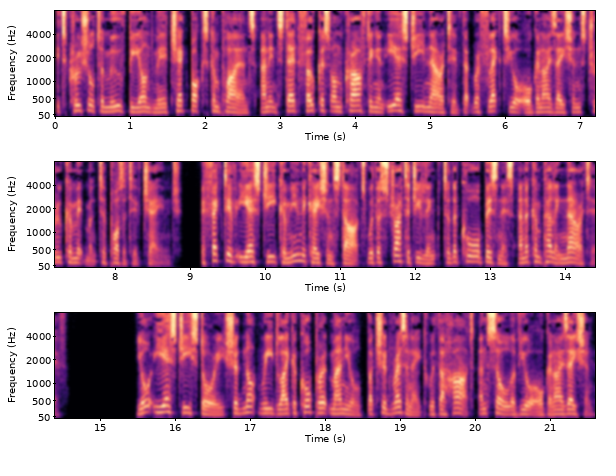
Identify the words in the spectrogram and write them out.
it's crucial to move beyond mere checkbox compliance and instead focus on crafting an ESG narrative that reflects your organization's true commitment to positive change. Effective ESG communication starts with a strategy linked to the core business and a compelling narrative. Your ESG story should not read like a corporate manual but should resonate with the heart and soul of your organization.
